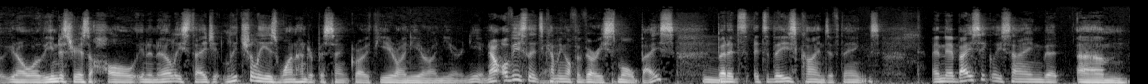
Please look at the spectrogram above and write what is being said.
you know, or the industry as a whole, in an early stage, it literally is 100% growth year on year on year on year. Now, obviously, it's coming off a very small base, but it's it's these kinds of things, and they're basically saying that. Um,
